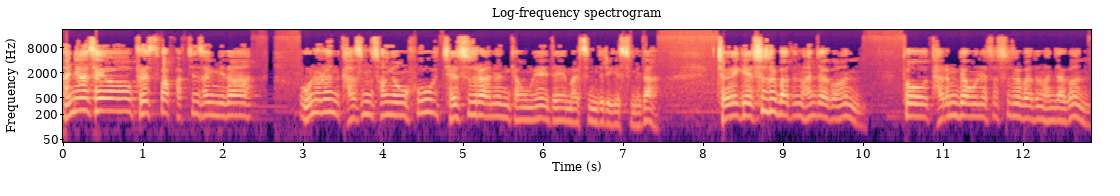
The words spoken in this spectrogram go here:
안녕하세요. 브레스박 박진석입니다. 오늘은 가슴 성형 후 재수술하는 경우에 대해 말씀드리겠습니다. 저에게 수술받은 환자건 또 다른 병원에서 수술받은 환자건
